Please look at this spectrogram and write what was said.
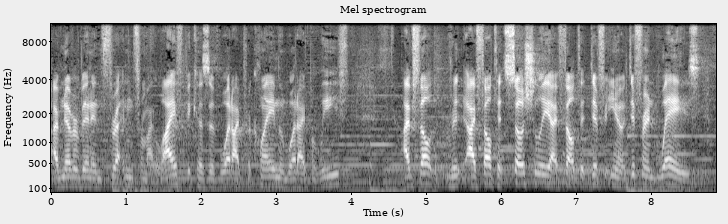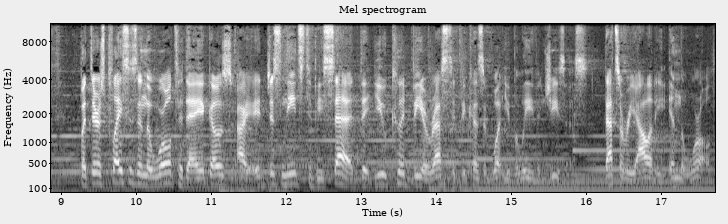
I've never been threatened for my life because of what I proclaim and what I believe. I've felt, I felt it socially, I felt it different, you know, different ways. But there's places in the world today, it goes, it just needs to be said that you could be arrested because of what you believe in Jesus. That's a reality in the world.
